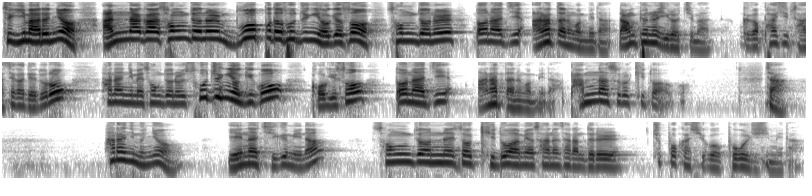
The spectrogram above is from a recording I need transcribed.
즉 이 말은요. 안나가 성전을 무엇보다 소중히 여겨서 성전을 떠나지 않았다는 겁니다. 남편을 잃었지만 그가 84세가 되도록 하나님의 성전을 소중히 여기고 거기서 떠나지 않았다는 겁니다. 밤낮으로 기도하고. 자, 하나님은요, 예나 지금이나 성전에서 기도하며 사는 사람들을 축복하시고 복을 주십니다.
